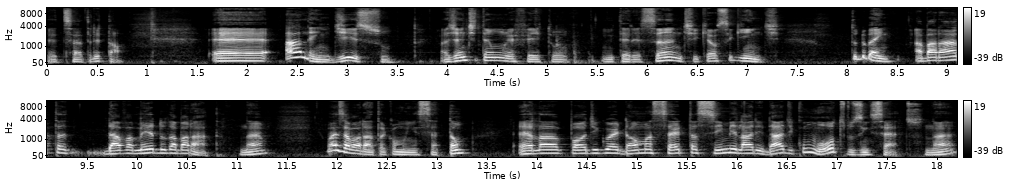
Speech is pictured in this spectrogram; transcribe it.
etc. e tal. É, além disso, a gente tem um efeito interessante que é o seguinte: tudo bem, a barata dava medo da barata, né? Mas a barata, como insetão, ela pode guardar uma certa similaridade com outros insetos, né?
